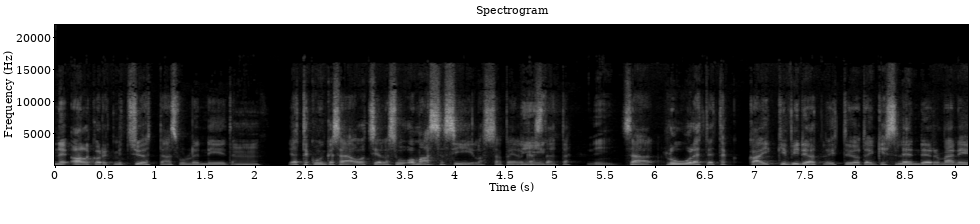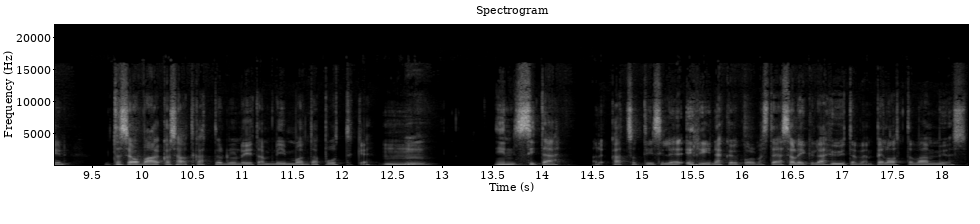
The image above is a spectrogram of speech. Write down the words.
ne algoritmit syöttää sulle niitä. Mm. Ja että kuinka sä oot siellä sun omassa siilossa pelkästään, Niin. että Niin. sä luulet, että kaikki videot liittyy jotenkin Slendermaniin, mutta se on vaan, kun sä oot katsonut niitä niin monta putkea. Mm. Mm. Niin sitä katsottiin sille eri näkökulmasta, ja se oli kyllä hyytävän pelottavaa myös.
